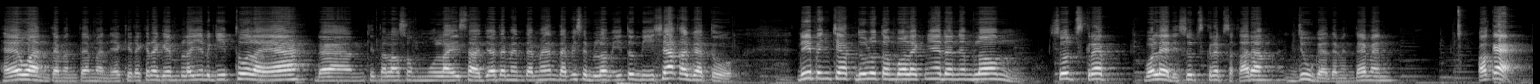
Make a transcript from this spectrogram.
hewan teman-teman. Ya Kira-kira gameplaynya begitulah ya. Dan kita langsung mulai saja teman-teman. Tapi sebelum itu bisa kagak tuh? Dipencet dulu tombol like-nya dan yang belum subscribe. Boleh di subscribe sekarang juga teman-teman. Oke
